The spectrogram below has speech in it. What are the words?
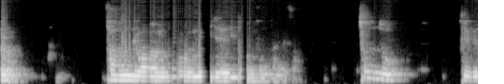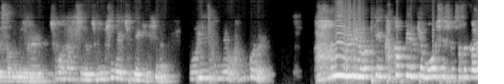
여러분, 삼대왕 이제 동성산에서 천주 세계 성리를 주관하시는 중심의 축에 계시는 우리 참내 왕권을 감히 우리들이 어떻게 가깝게 이렇게 모실 수 있었을까요?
